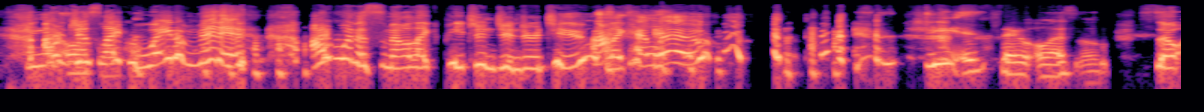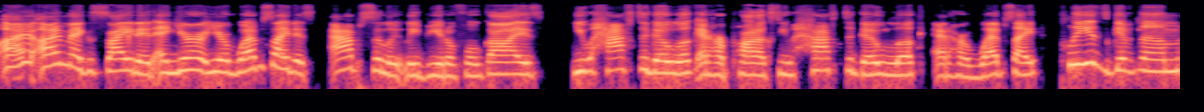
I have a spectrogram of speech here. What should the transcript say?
I'm just like, wait a minute. I want to smell like peach and ginger too. Like, hello. she is so awesome. So I I'm excited and your your website is absolutely beautiful guys. You have to go look at her products. You have to go look at her website. Please give them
